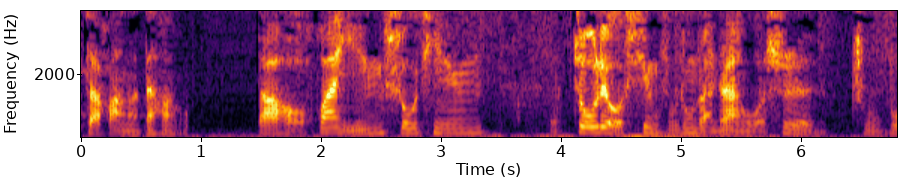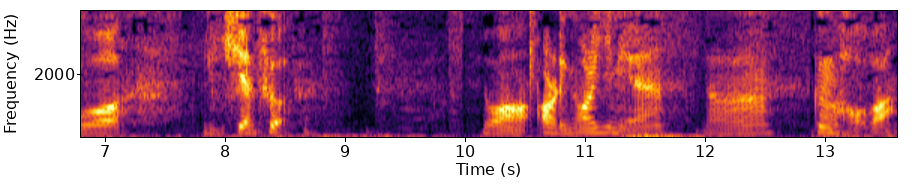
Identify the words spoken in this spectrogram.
再换个，再换个。大家好，欢迎收听周六幸福中转站，我是主播李献策。希望二零二一年能。更好吧，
